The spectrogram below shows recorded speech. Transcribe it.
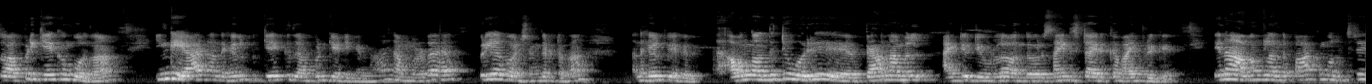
ஸோ அப்படி கேட்கும்போது தான் இங்கே யார் அந்த ஹெல்ப் கேட்குது அப்படின்னு கேட்டிங்கன்னா நம்மளோட பிரியாபவன் சங்கர்கிட்ட தான் அந்த ஹெல்ப் இருக்குது அவங்க வந்துட்டு ஒரு பேரனாமல் ஆக்டிவிட்டியோட அந்த ஒரு சயின்டிஸ்டாக இருக்க வாய்ப்பு இருக்கு. ஏன்னா அவங்கள அந்த பார்க்கும்போது வந்துட்டு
